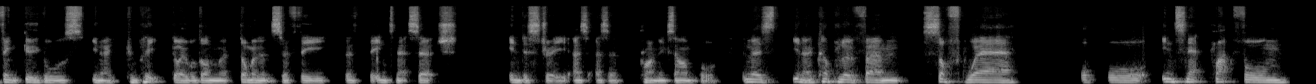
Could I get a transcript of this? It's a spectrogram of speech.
think Google's you know complete global dom- dominance of the, the, the internet search industry as as a prime example. And there's you know a couple of um, software or, or internet platform.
